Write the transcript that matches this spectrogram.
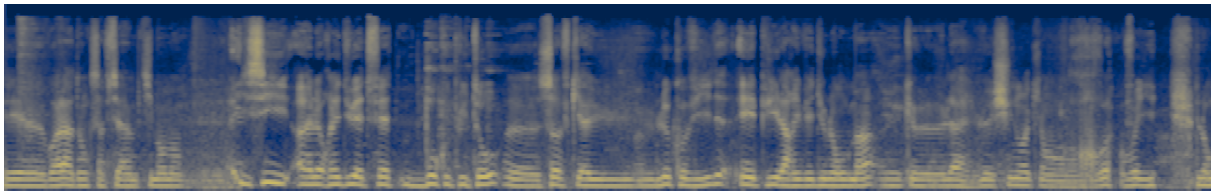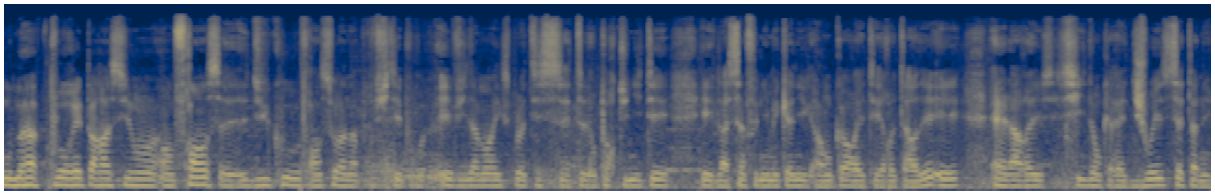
Et euh, voilà, donc ça fait un petit moment. Ici, elle aurait dû être faite beaucoup plus tôt, euh, sauf qu'il y a eu le Covid et puis l'arrivée du Longma, que là, les Chinois qui ont renvoyé Longma pour réparation en France. Du coup, François en a profité pour évidemment exploiter cette opportunité et la symphonie mécanique a encore été retardée et elle a réussi donc à être jouée cette année.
